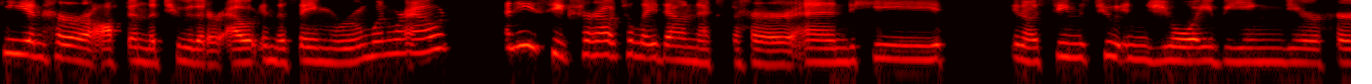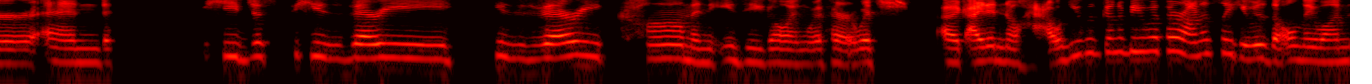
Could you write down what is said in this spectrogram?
he and her are often the two that are out in the same room when we're out and he seeks her out to lay down next to her and he you know seems to enjoy being near her and he just he's very he's very calm and easygoing with her which like i didn't know how he was going to be with her honestly. He was the only one.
